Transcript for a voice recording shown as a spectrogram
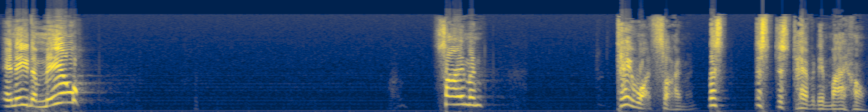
and eat a meal? Simon, tell you what, Simon, let's just, just have it in my home.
